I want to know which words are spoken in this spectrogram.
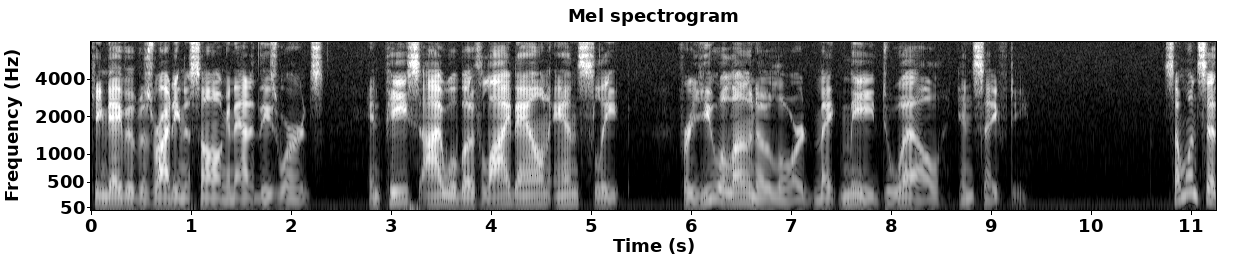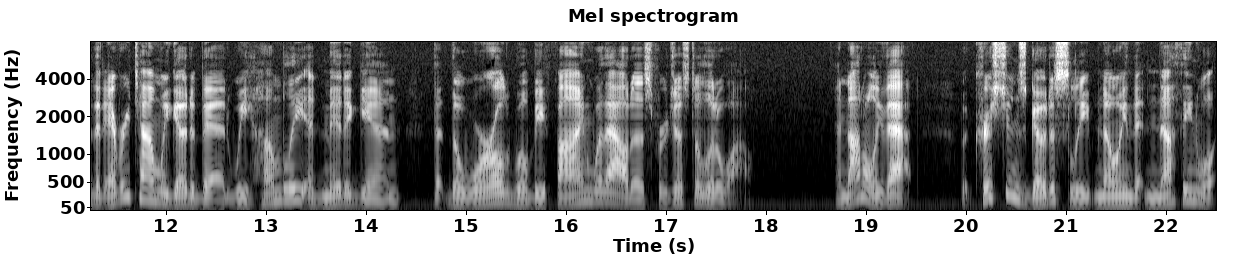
King David was writing a song and added these words In peace I will both lie down and sleep, for you alone, O Lord, make me dwell in safety. Someone said that every time we go to bed, we humbly admit again that the world will be fine without us for just a little while. And not only that, but Christians go to sleep knowing that nothing will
